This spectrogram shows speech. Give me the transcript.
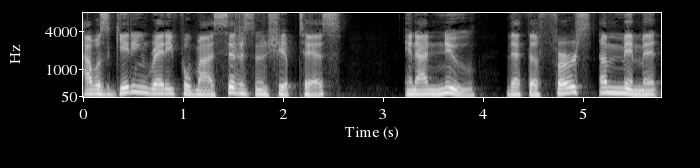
I was getting ready for my citizenship test, and I knew that the First Amendment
